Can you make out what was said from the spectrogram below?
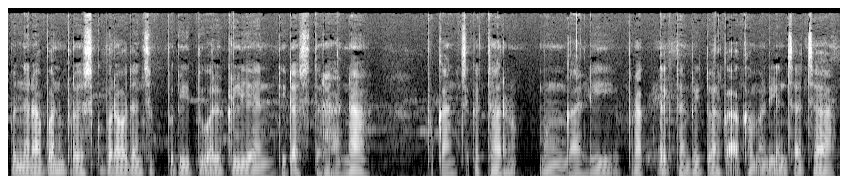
Penerapan proses keperawatan spiritual klien tidak sederhana, bukan sekedar menggali praktek dan ritual keagamaan klien saja.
